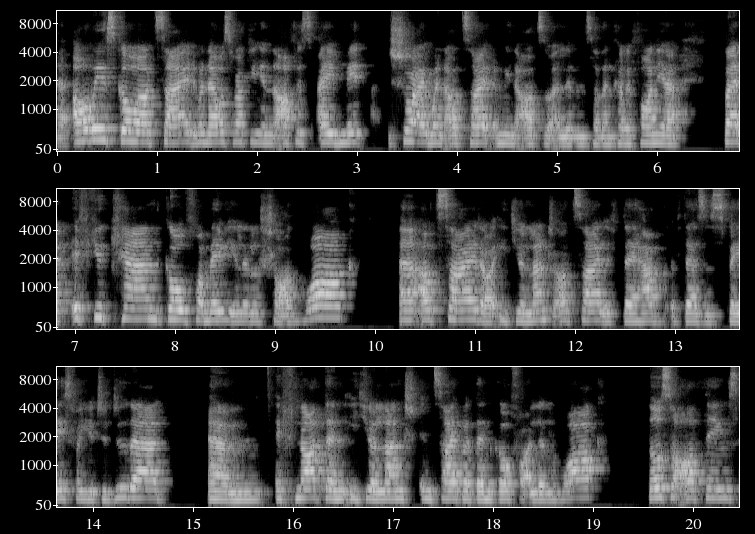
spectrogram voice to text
I always go outside. When I was working in the office, I made sure I went outside. I mean, also I live in Southern California, but if you can go for maybe a little short walk uh, outside or eat your lunch outside, if they have, if there's a space for you to do that. Um, if not, then eat your lunch inside, but then go for a little walk. Those are all things.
